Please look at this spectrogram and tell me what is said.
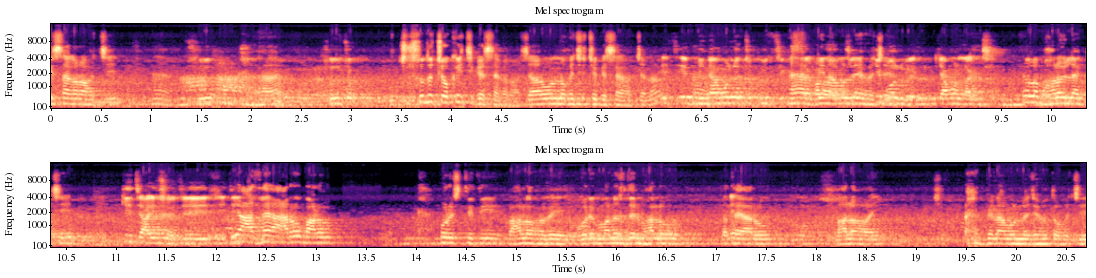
চিকিৎসা করা হচ্ছে। হ্যাঁ শুধু হ্যাঁ শুধু চোখ শুধু চোখেই চিকিৎসা করা হচ্ছে আর অন্য কিছু চিকিৎসা হচ্ছে না। বিনামূল্যে চিকিৎসা হ্যাঁ, বিনামূল্যে হচ্ছে, বলবেন? কেমন লাগছে? এগুলো ভালোই লাগছে। কি চাইছো যে এই যে যে আরও বাড়ুক পরিস্থিতি ভালো হবে। গরিব মানুষদের ভালো তাতে আরও ভালো হয়। বিনামূল্যে যেহেতু হচ্ছে।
